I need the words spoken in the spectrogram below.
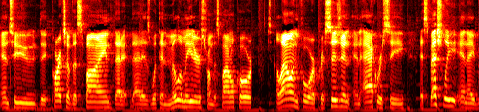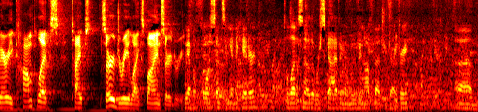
into the parts of the spine that, it, that is within millimeters from the spinal cord, allowing for precision and accuracy, especially in a very complex type surgery like spine surgery. We have a force sensing indicator to let us know that we're skiving or moving off that trajectory. Um,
